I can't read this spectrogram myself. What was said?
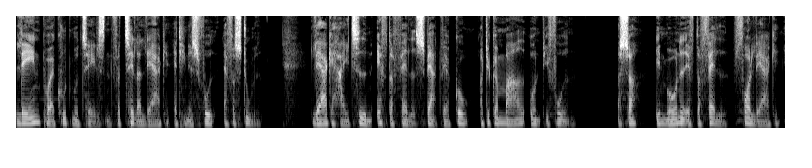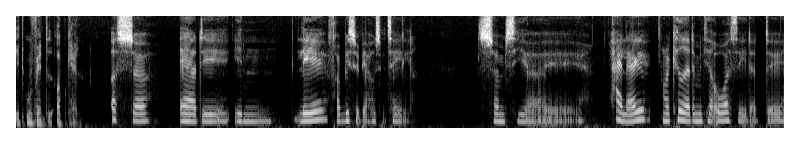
Lægen på akutmodtagelsen fortæller Lærke, at hendes fod er forstuet. Lærke har i tiden efter faldet svært ved at gå, og det gør meget ondt i foden. Og så, en måned efter faldet, får Lærke et uventet opkald. Og så er det en læge fra Bispebjerg Hospital, som siger, øh, hej Lærke, jeg var ked af det, men de havde overset, at øh,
